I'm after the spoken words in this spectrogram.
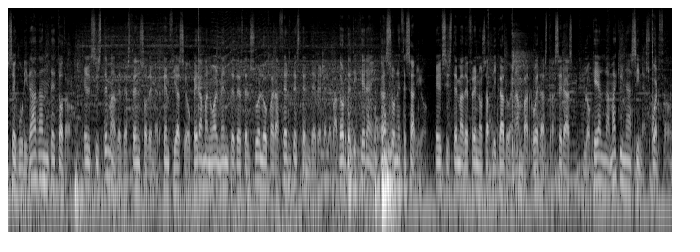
Seguridad ante todo. El sistema de descenso de emergencia se opera manualmente desde el suelo para hacer descender el elevador de tijera en caso necesario. El sistema de frenos aplicado en ambas ruedas traseras bloquean la máquina sin esfuerzo.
